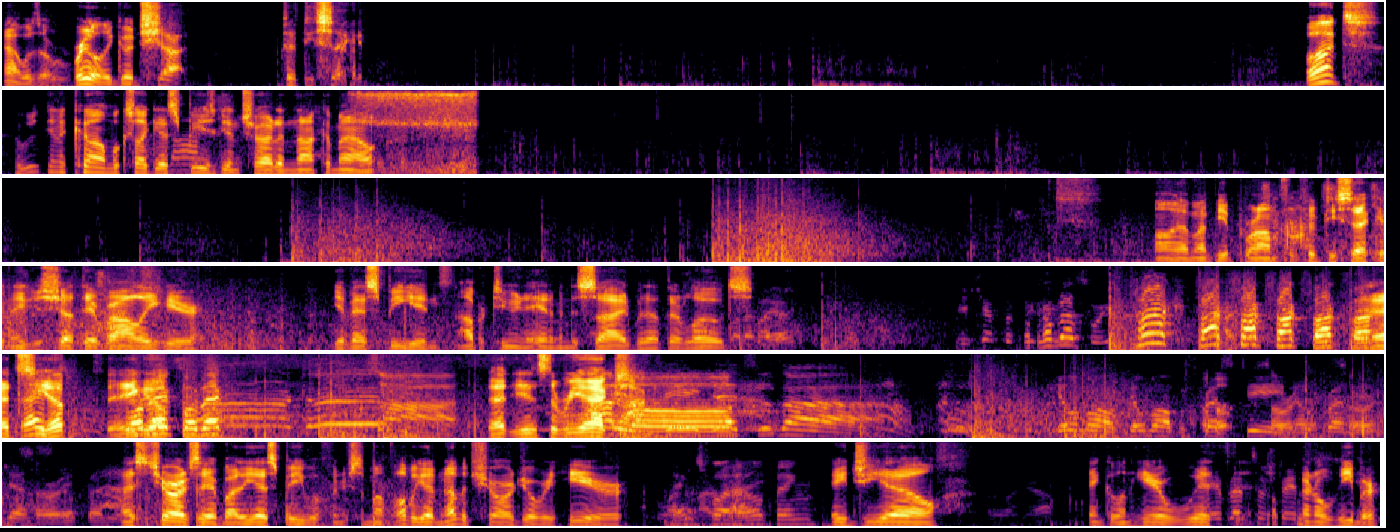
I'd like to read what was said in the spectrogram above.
That was a really good shot. 52nd. But who's going to come? Looks like SB is going to try to knock him out. Oh, that might be a problem for 52nd. They just shut their volley here. Give SB an opportunity to hit him in the side without their loads. Fuck, fuck, fuck, fuck, fuck, fuck. That's, Thanks. yep, there you Fall go. back, back. That is the reaction. Hey, Kill them all, kill them all, but press T. No friendly, Jets, no friendly. Nice charge there by the SB. We'll finish them up. Oh, we got another charge over here. Thanks for helping. AGL. Enkelin here with Colonel Weber.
